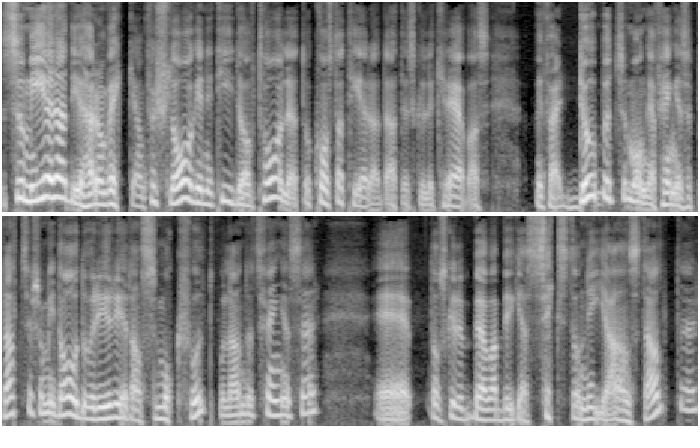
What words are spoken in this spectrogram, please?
summerade ju häromveckan förslagen i Tidöavtalet och konstaterade att det skulle krävas ungefär dubbelt så många fängelseplatser som idag och då är det ju redan smockfullt på landets fängelser. Eh, de skulle behöva bygga 16 nya anstalter eh,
